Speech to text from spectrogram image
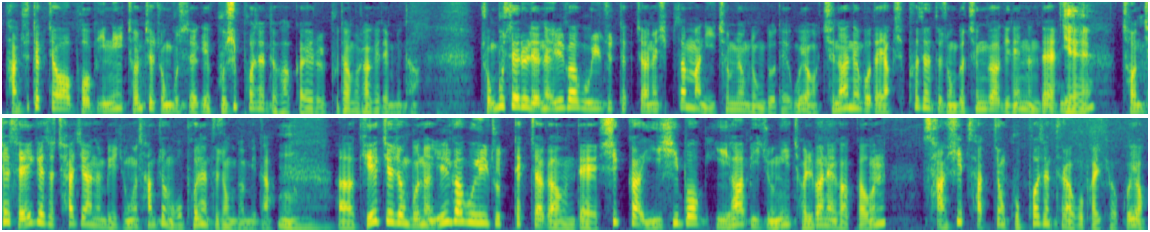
다주택자와 법인이 전체 종부세액의 90% 가까이를 부담을 하게 됩니다. 종부세를 내는 1가구 1주택자는 13만 2천 명 정도 되고요. 지난해보다 약 10% 정도 증가하긴 했는데 예. 전체 세액에서 차지하는 비중은 3.5% 정도입니다. 음. 아, 기획재정부는 1가구 1주택자 가운데 시가 20억 이하 비중이 절반에 가까운 44.9%라고 밝혔고요.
